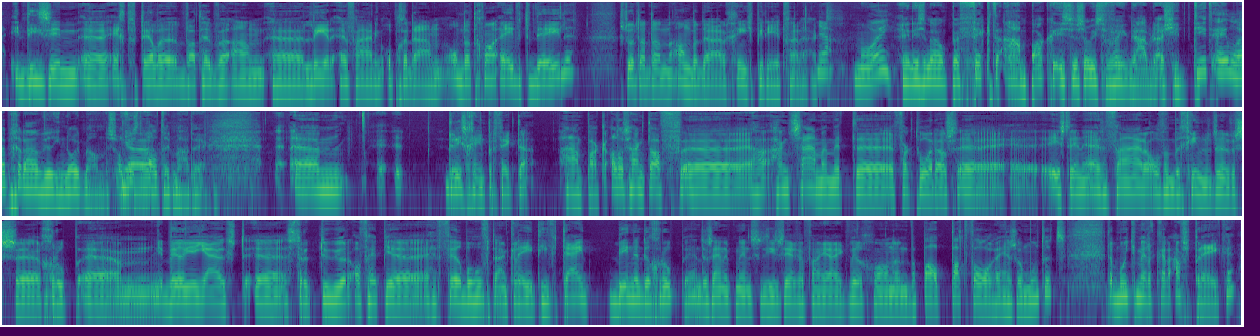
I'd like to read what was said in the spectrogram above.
In die zin uh, echt vertellen wat hebben we aan uh, leerervaring opgedaan. Om dat gewoon even te delen, zodat dan een ander daar geïnspireerd van raakt. Ja, mooi. En is er nou een perfecte aanpak? Is er zoiets van, nou, als je dit eenmaal hebt gedaan, wil je nooit meer anders? Of ja. is het altijd maatwerk? Um, er is geen perfecte aanpak. Alles hangt af, uh, hangt samen met uh, factoren als is er een ervaren of een beginnersgroep. wil je juist structuur of heb je veel behoefte aan creativiteit binnen de groep? Er zijn ook mensen die zeggen van ja, ik wil gewoon een bepaald pad volgen en zo moet het. Dat moet je met elkaar afspreken.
